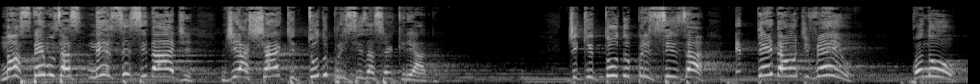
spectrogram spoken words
nós temos a necessidade de achar que tudo precisa ser criado. De que tudo precisa ter de onde veio, quando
